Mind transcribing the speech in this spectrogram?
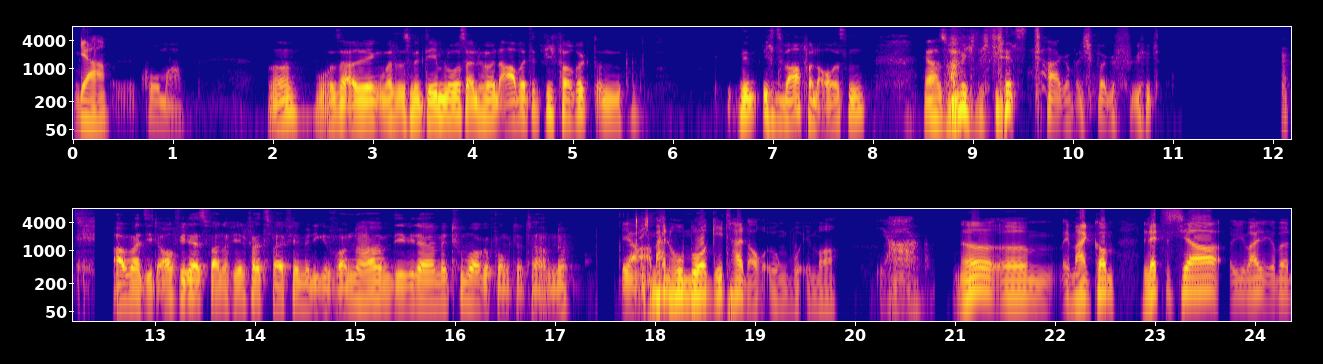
Ja. Koma. Ja, wo sie alle denken, was ist mit dem los? Ein Hirn arbeitet wie verrückt und nimmt nichts wahr von außen. Ja, so habe ich mich die letzten Tage manchmal gefühlt. Aber man sieht auch wieder, es waren auf jeden Fall zwei Filme, die gewonnen haben, die wieder mit Humor gepunktet haben, ne? Ja. Ich meine, Humor geht halt auch irgendwo immer. Ja. Ne, ähm, ich meine, komm, letztes Jahr, ich meine, aber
